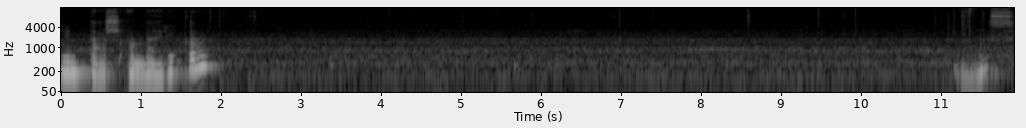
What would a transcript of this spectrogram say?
Вінтаж Америка. Ось.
